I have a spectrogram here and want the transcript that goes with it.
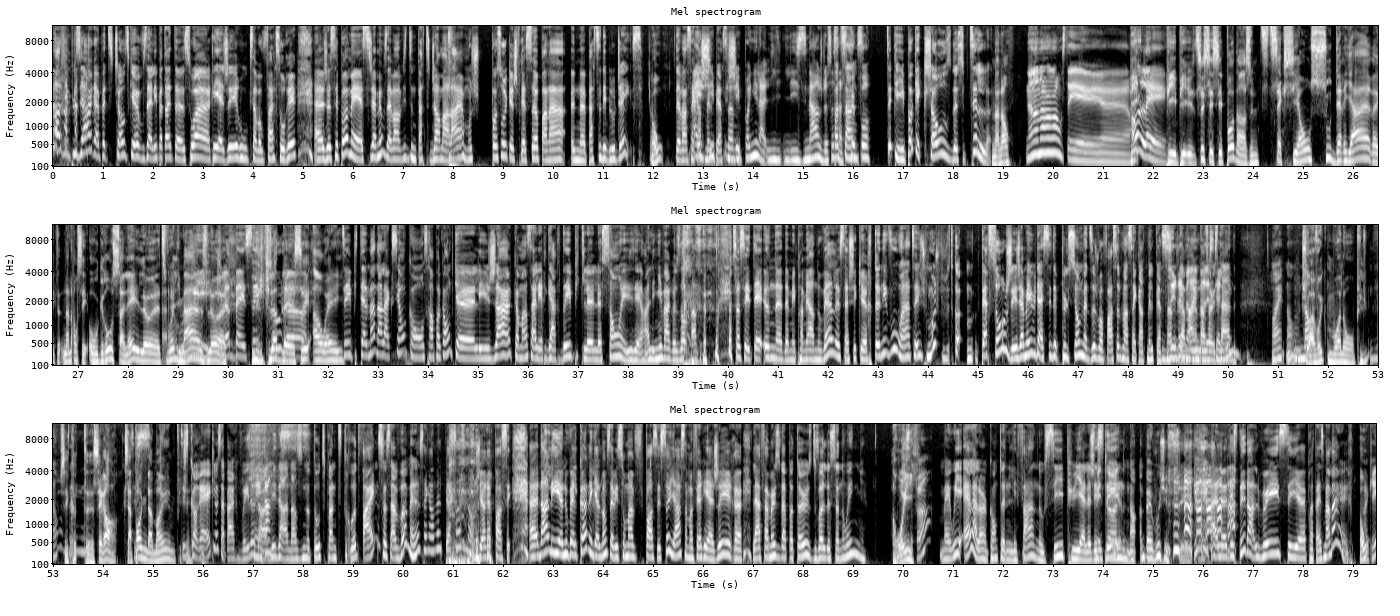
non, j'ai plusieurs euh, petites choses que vous allez peut-être euh, soit réagir ou que ça va vous faire sourire. Euh, je sais pas, mais si jamais vous avez envie d'une partie de jambe en l'air, moi, je suis pas sûre que je ferais ça pendant une partie des Blue Jays oh, devant 50 Hey, 000 j'ai- personnes. J'ai pogné la- les images de ça, Pas ça de se peut sens. pas. Tu sais, puis pas quelque chose de subtil. là. Non, non. Non, non, non, non, non, c'était... Euh, Puis-! Puis, puis tu sais, c'est- c'est pas dans une petite section sous derrière. euh, Non, non, c'est au gros soleil, là. Tu vois l'image, Oui, là. euh, culottes baissées, Les tout, culottes là. baissées, ah ouais. Tu sais, Puis tellement dans l'action qu'on se rend pas compte que les gens commencent à les regarder puis que le, le son est aligné vers eux autres. En tout cas, ça, c'était une de mes premières nouvelles. Sachez que retenez-vous. Hein, tu sais, moi, je- en tout cas, perso, j'ai jamais eu assez de pulsion de me dire je vais faire ça devant 50 000 personnes Direct même dans dans, un stade. Ouais, non. Je non. dois avouer que moi non plus. Non, C'est, euh, rare que ça c'est- pogne de même. C'est correct, là, ça peut arriver. Là, dans, dans une auto, tu prends une petite route, fine, ça, ça va, mais là, 50 000 personnes, non, j'y aurais repensé. Euh, dans les euh, nouvelles connes également, vous avez sûrement vu passer ça hier, ça m'a fait réagir, euh, la fameuse vapoteuse du vol de Sunwing. Ah Je oui. sais pas. Mais oui, elle, elle a un compte les fans aussi, puis elle a Tu décidé. Non, ben oui, je sais. elle a décidé d'enlever ses euh, prothèses mammaires, Oh. OK.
